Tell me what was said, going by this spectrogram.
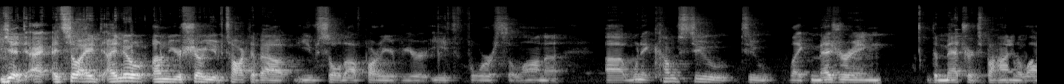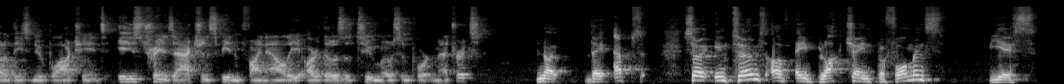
Yeah, I, so I, I know on your show you've talked about you've sold off part of your ETH for Solana. Uh, when it comes to to like measuring the metrics behind a lot of these new blockchains, is transaction speed and finality are those the two most important metrics? No, they abs- so in terms of a blockchain performance, yes.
